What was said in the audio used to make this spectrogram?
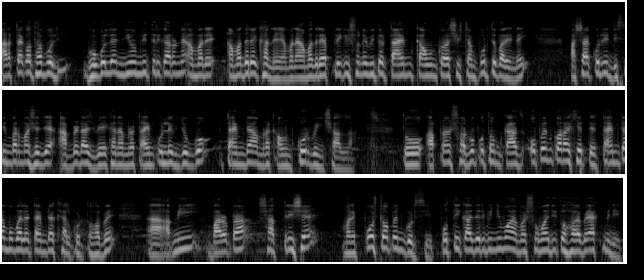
আর একটা কথা বলি, গুগলের নিয়ম নীতির কারণে আমার, আমাদের এখানে মানে আমাদের অ্যাপ্লিকেশনের ভিতর টাইম কাউন্ট করার সিস্টেম করতে পারি নাই। আশা করি ডিসেম্বর মাসে যে আপডেট আসবে, এখানে আমরা টাইম উল্লেখযোগ্য টাইমটা আমরা কাউন্ট করব ইনশাআল্লাহ। তো আপনার সর্বপ্রথম কাজ ওপেন করার ক্ষেত্রে টাইমটা মোবাইলের টাইমটা খেয়াল করতে হবে। আমি বারোটা সাতত্রিশে মানে পোস্ট ওপেন করছি। প্রতি কাজের বিনিময়ে আমার সময় দিতে হবে এক মিনিট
